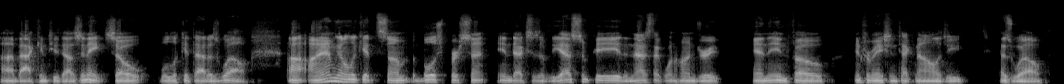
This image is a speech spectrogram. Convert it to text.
uh, back in 2008. So we'll look at that as well. Uh, I am going to look at some the bullish percent indexes of the S&P, the Nasdaq 100, and the info information technology as well.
